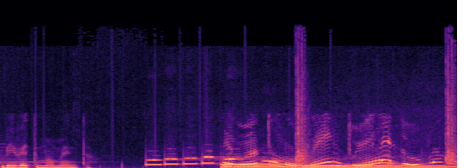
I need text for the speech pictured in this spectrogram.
Vive tu momento. Vive tu momento. Vive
